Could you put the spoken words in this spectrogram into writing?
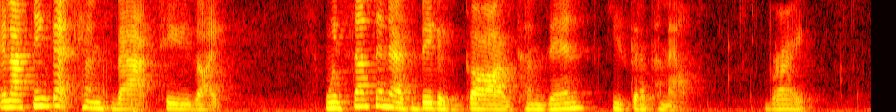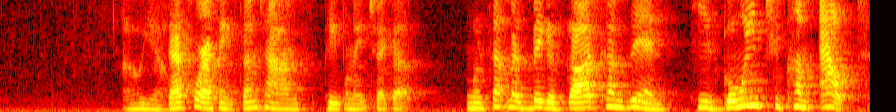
And I think that comes back to like when something as big as God comes in, he's going to come out. Right. Oh, yeah. That's where I think sometimes people need to check up. When something as big as God comes in, he's going to come out.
